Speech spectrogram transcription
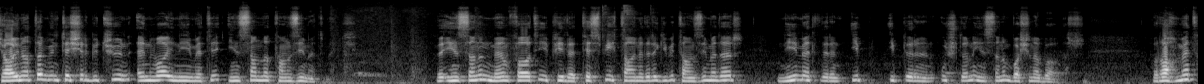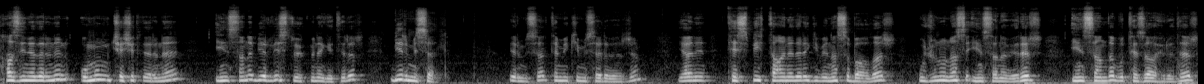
kainatta münteşir bütün envai nimeti insanla tanzim etmek. Ve insanın menfaati ipiyle tesbih taneleri gibi tanzim eder, nimetlerin ip, iplerinin uçlarını insanın başına bağlar. Rahmet hazinelerinin umum çeşitlerine insanı bir liste hükmüne getirir. Bir misal, bir misal, teminki misali vereceğim. Yani tesbih taneleri gibi nasıl bağlar, ucunu nasıl insana verir, insanda bu tezahür eder.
